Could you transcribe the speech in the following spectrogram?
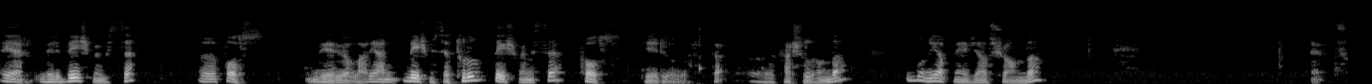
eğer veri değişmemişse false değeri yollar. Yani değişmişse true, değişmemişse false değeri yollar karşılığında. Bunu yapmayacağız şu anda. Evet.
